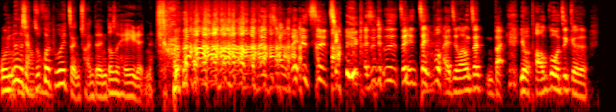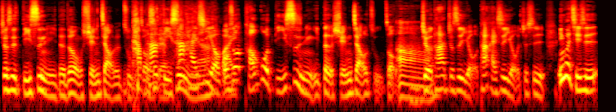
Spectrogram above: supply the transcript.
我那个想说，会不会整船的人都是黑人呢？想这件事情，可是就是这这部《海贼王》真人版有逃过这个，就是迪士尼的这种选角的诅咒。他不是迪士尼、啊，他还是有。我说逃过迪士尼的选角诅咒啊，就他就是有，他还是有，就是因为其实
